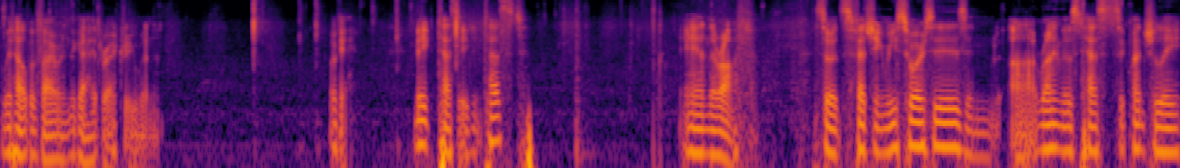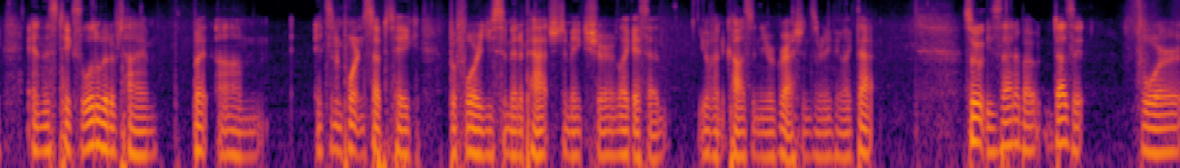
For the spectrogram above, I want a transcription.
it would help if I were in the Gaia directory, wouldn't it? Okay, make test agent test, and they're off. So it's fetching resources and uh, running those tests sequentially, and this takes a little bit of time, but um, it's an important step to take before you submit a patch to make sure, like I said, you haven't caused any regressions or anything like that. So is that about does it for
